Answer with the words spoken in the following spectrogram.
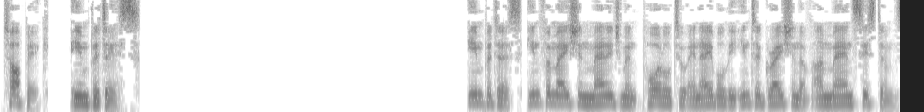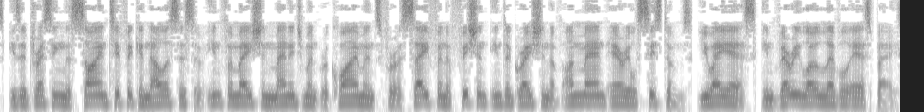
Topic: Impetus. Impetus information management portal to enable the integration of unmanned systems is addressing the scientific analysis of information management requirements for a safe and efficient integration of unmanned aerial systems UAS in very low-level airspace.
